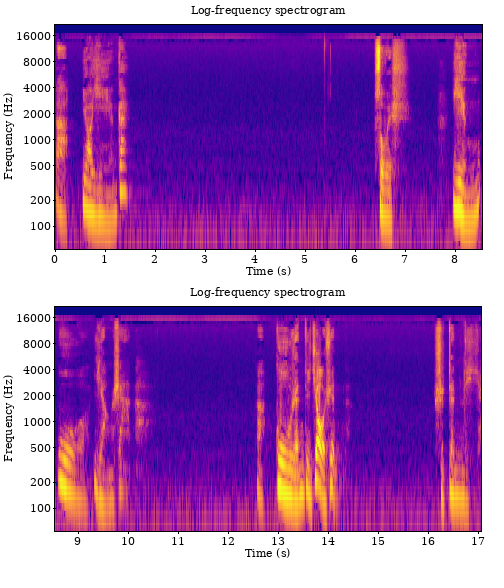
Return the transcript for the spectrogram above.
啊，要掩盖。所谓是隐恶扬善呐，啊，古人的教训。是真理呀！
